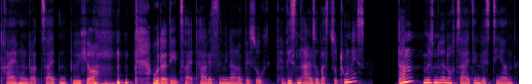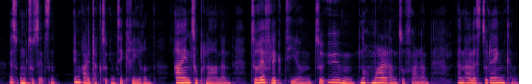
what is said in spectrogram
300 Seiten Bücher oder die zwei Tagesseminare besucht. Wir wissen also, was zu tun ist. Dann müssen wir noch Zeit investieren, es umzusetzen, im Alltag zu integrieren, einzuplanen, zu reflektieren, zu üben, nochmal anzufangen, an alles zu denken.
